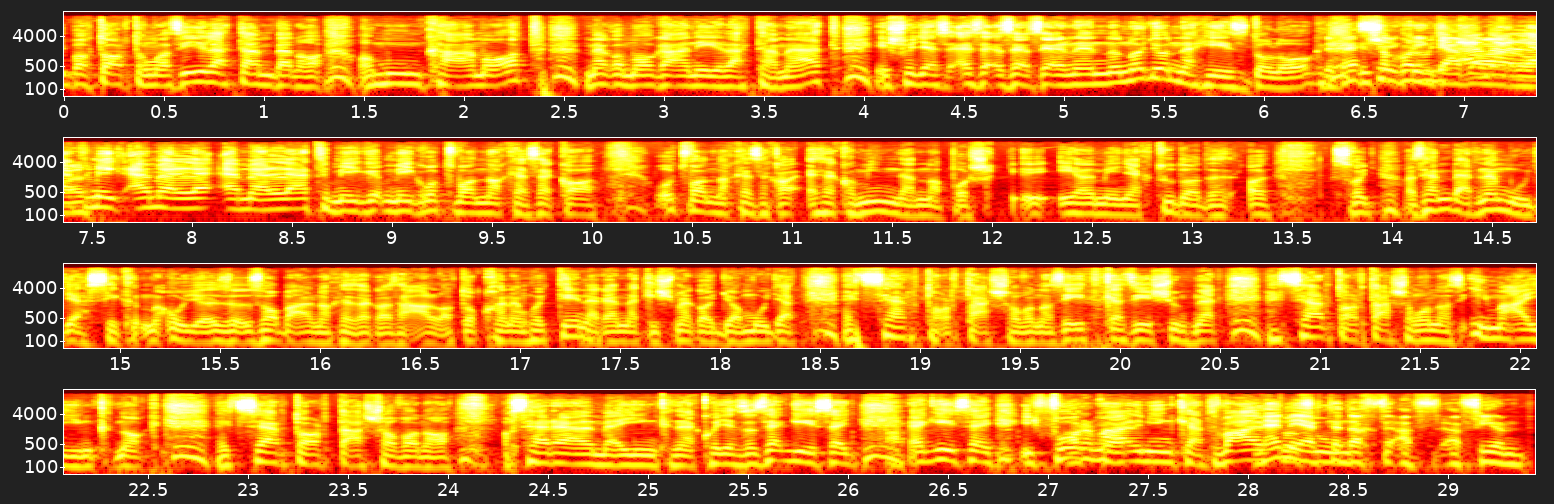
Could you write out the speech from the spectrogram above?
egyensúlyba tartom az életemben a, a munkámat, meg a magánéletemet, és hogy ez, ez, ez, ez egy nagyon nehéz dolog. De És akkor ugye emellett, arról. még, emellett, emellett még, még ott vannak ezek a, ott vannak ezek a, ezek a mindennapos élmények, tudod, az, hogy az ember nem úgy eszik, hogy zabálnak ezek az állatok, hanem hogy tényleg ennek is megadja amúgy. hát Egy szertartása van az étkezésünknek, egy szertartása van az imáinknak, egy szertartása van a, a szerelmeinknek, hogy ez az egész egy, egész egy, így formál Akkor minket, változunk. Nem érted a, a, a film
